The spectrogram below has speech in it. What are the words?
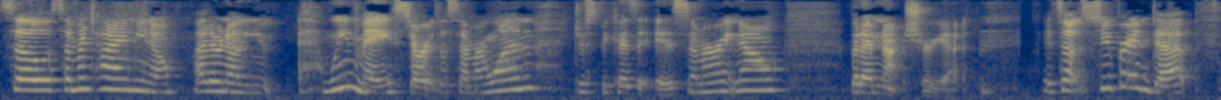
So summertime, you know, I don't know, you we may start the summer one just because it is summer right now, but I'm not sure yet. It's not super in depth.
